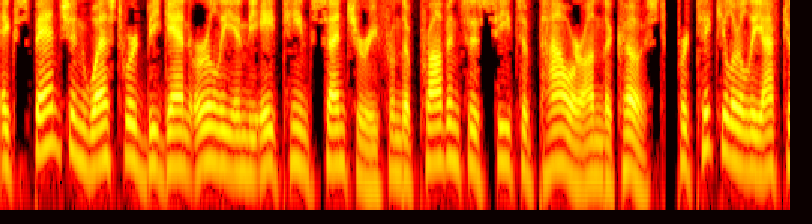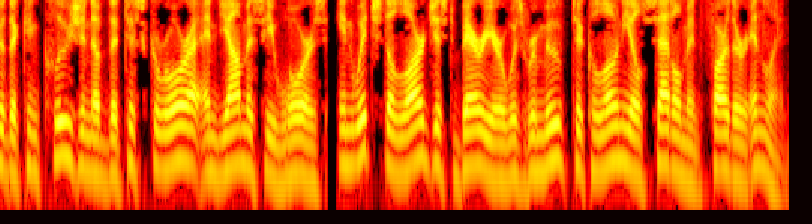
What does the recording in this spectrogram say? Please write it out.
Expansion westward began early in the 18th century from the province's seats of power on the coast, particularly after the conclusion of the Tuscarora and Yamasee Wars, in which the largest barrier was removed to colonial settlement farther inland.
